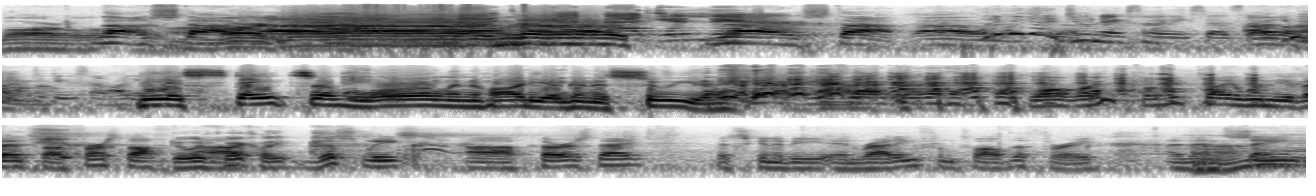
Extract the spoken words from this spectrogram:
Laurel. No, uh, stop. Hard- Ah, Put no. that in there. No, stop. Oh, What are we gonna do next time he says I that? You don't have to know. do something. The estates of Laurel and Hardy are going to sue you. well, let me, let me tell you when the events are. First off, Do it uh, quickly. This week, uh, Thursday, it's going to be in Reading from 12 to 3, and then same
